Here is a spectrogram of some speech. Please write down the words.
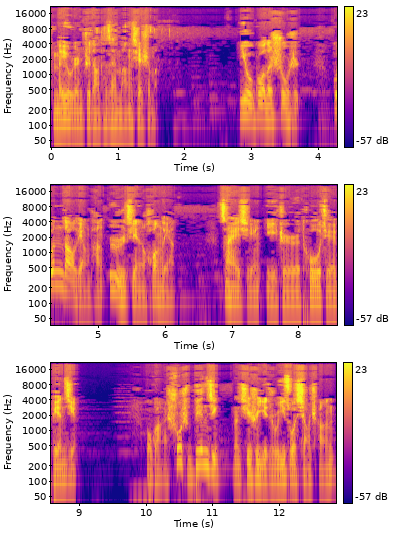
没有人知道他在忙些什么。又过了数日，官道两旁日渐荒凉，再行已至突厥边境。不过说是边境，那其实也就是一座小城，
